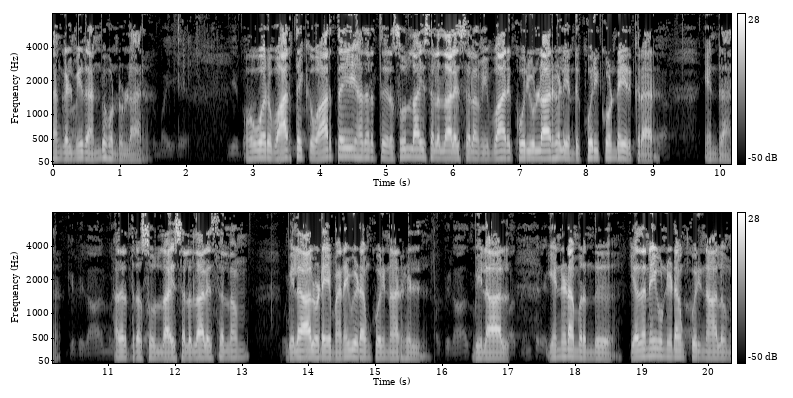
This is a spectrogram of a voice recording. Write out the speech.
தங்கள் மீது அன்பு கொண்டுள்ளார். ஒவ்வொரு வார்த்தைக்கு வார்த்தை அதற்கு ரசூல்லாய் சல்லா அலிசல்லாம் இவ்வாறு கூறியுள்ளார்கள் என்று கூறிக்கொண்டே இருக்கிறார் என்றார். அதற்கு ரசூல்லாய் சல்லா அலிசல்லாம் பிலாலுடைய மனைவியிடம் கூறினார்கள் பிலால் என்னிடமிருந்து எதனை உன்னிடம் கூறினாலும்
